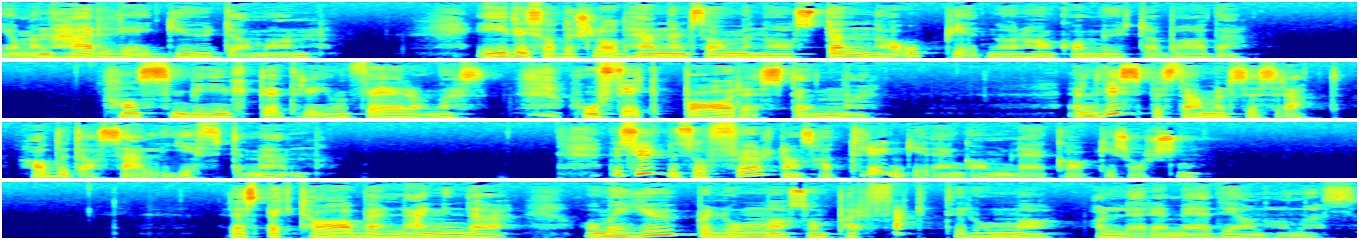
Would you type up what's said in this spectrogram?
Ja, men herregud da, mann. Iris hadde slått hendene sammen og stønna oppgitt når han kom ut av badet. Han smilte triumferende. Hun fikk bare stønne. En viss bestemmelsesrett hadde da selv gifte menn. Dessuten så følte han seg trygg i den gamle kakishortsen respektabel lengde og med dype lommer som perfekt romma alle remediene hans.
